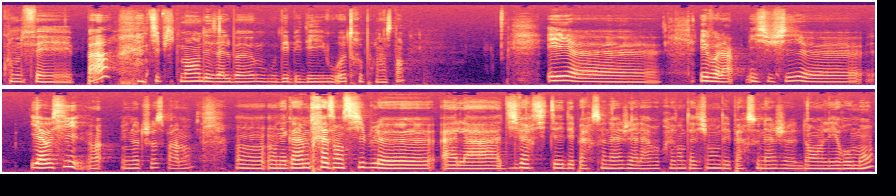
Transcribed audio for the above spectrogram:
qu'on ne fait pas, typiquement des albums ou des BD ou autres pour l'instant. Et, euh, et voilà, il suffit. euh, Il y a aussi ah, une autre chose, pardon. On, est quand même très sensible à la diversité des personnages et à la représentation des personnages dans les romans,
